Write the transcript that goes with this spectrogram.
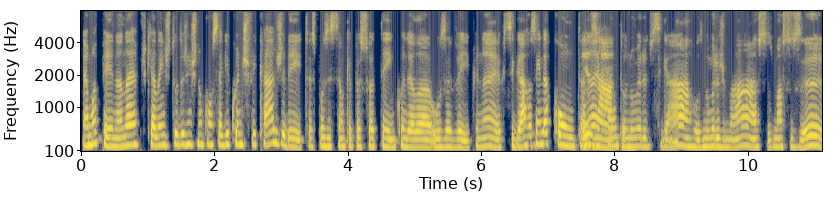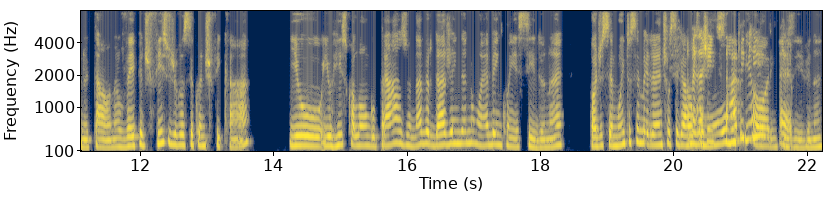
É uma pena, né? Porque além de tudo a gente não consegue quantificar direito a exposição que a pessoa tem quando ela usa vape, né? Cigarros ainda conta, Exato. né? Conta o número de cigarros, número de maços, maços ano e tal, né? O vape é difícil de você quantificar e o, e o risco a longo prazo, na verdade, ainda não é bem conhecido, né? Pode ser muito semelhante ao cigarro Mas comum a gente ou sabe pior, que, é. inclusive, é. né?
